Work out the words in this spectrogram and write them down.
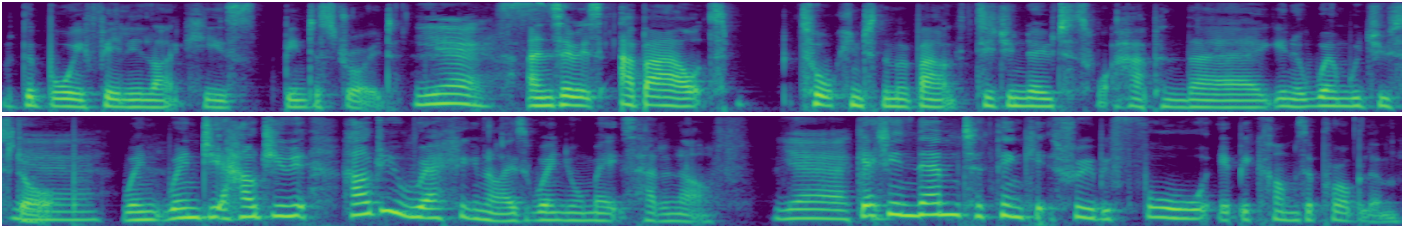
the boy feeling like he's been destroyed. Yes. And so it's about talking to them about did you notice what happened there you know when would you stop Yeah. when when do you how do you how do you recognize when your mates had enough yeah, getting them to think it through before it becomes a problem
